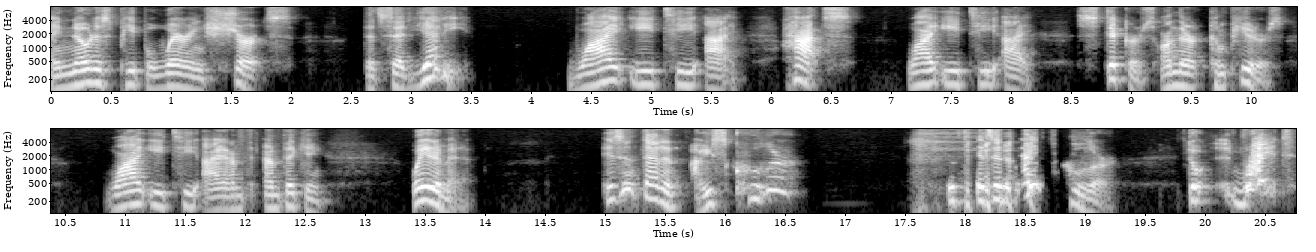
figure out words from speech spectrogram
I noticed people wearing shirts that said Yeti. Y E T I. Hats, Y E T I. Stickers on their computers, Y E T I. And I'm, I'm thinking, wait a minute. Isn't that an ice cooler? It's, it's an ice cooler. Right?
